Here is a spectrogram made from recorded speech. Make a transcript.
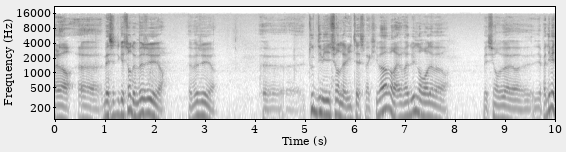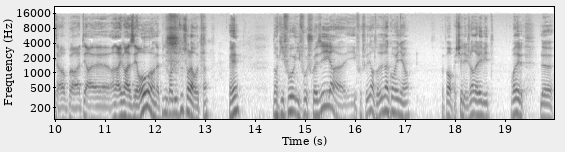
Alors, mais c'est une question de mesure. De mesure. toute diminution de la vitesse maximum réduit le nombre de morts. Mais si on veut, il n'y a pas de limite. Alors, on peut en arrivant à zéro, on n'a plus de morts du tout sur la route. Hein. Donc il faut, il faut choisir, il faut choisir entre deux inconvénients. On ne peut pas empêcher les gens d'aller vite. Comprenez? Le,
